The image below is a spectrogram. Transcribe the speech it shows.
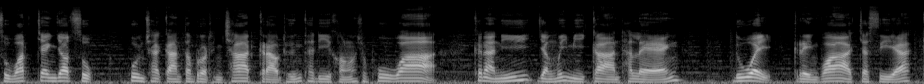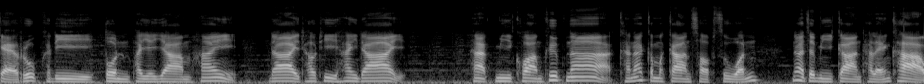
สุวัสด์แจ้งยอดสุข ผู้บัญชาการตำรวจแห่งชาติกล่าวถึงคดีของน้องชมพู่ว่า ขณะนี้ยังไม่มีการถแถลง ด้วยเกรงว่าจะเสียแก่รูปคดี ตนพยายามให้ได้เท่าที่ให้ได้ หากมีความคืบหน้าคณะกรรมการสอบสวน น่าจะมีการถแถลงข่าว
